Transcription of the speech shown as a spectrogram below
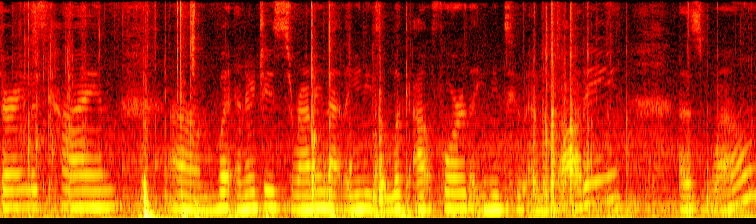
during this time um, what energies surrounding that that you need to look out for, that you need to embody as well.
